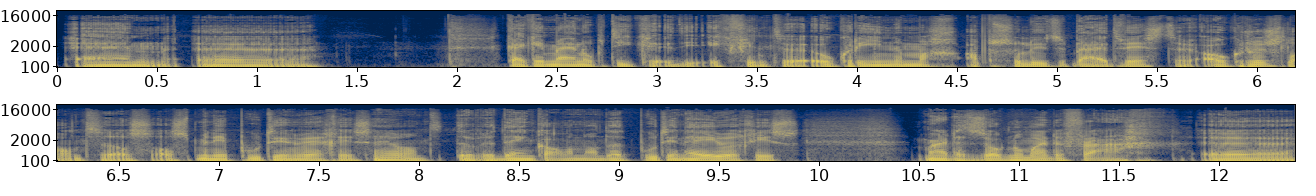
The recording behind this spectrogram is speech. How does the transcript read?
En uh, kijk, in mijn optiek, ik vind Oekraïne mag absoluut bij het Westen, ook Rusland, als, als meneer Poetin weg is. Hè, want we denken allemaal dat Poetin eeuwig is. Maar dat is ook nog maar de vraag. Uh,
